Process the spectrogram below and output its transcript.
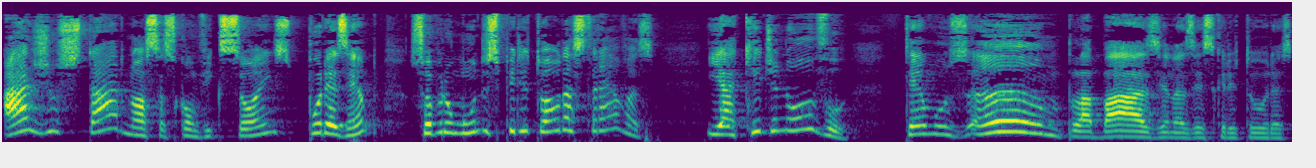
ajustar nossas convicções, por exemplo, sobre o mundo espiritual das trevas. E aqui, de novo, temos ampla base nas Escrituras.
